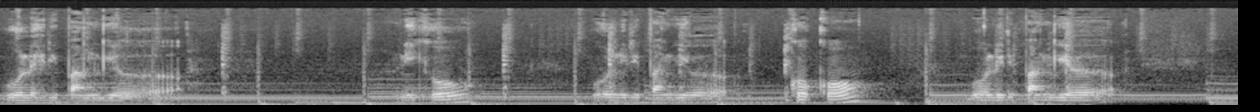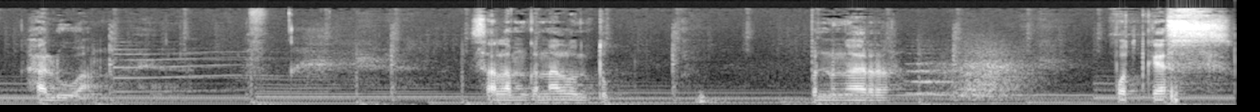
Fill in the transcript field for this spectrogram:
Boleh dipanggil Niko Boleh dipanggil Koko Boleh dipanggil Haluang. Salam kenal untuk pendengar podcast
